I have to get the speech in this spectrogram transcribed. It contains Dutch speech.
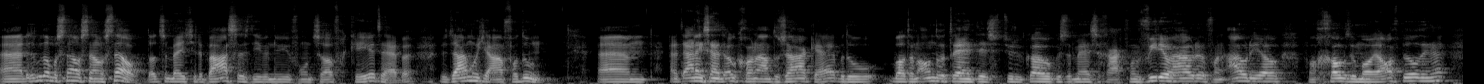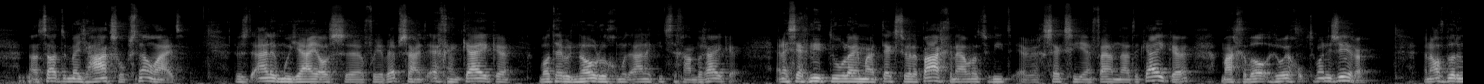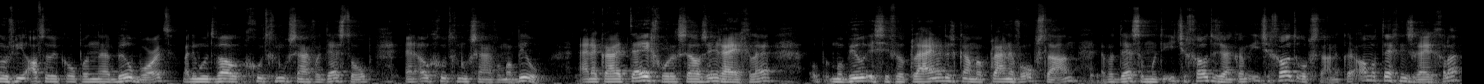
Uh, dus het moet allemaal snel, snel, snel. Dat is een beetje de basis die we nu voor onszelf gecreëerd hebben. Dus daar moet je aan voldoen. Um, en uiteindelijk zijn het ook gewoon een aantal zaken. Hè? Ik bedoel, wat een andere trend is natuurlijk ook, is dat mensen graag van video houden, van audio, van grote mooie afbeeldingen. Nou, het staat een beetje haaks op snelheid. Dus uiteindelijk moet jij als, voor je website echt gaan kijken wat heb ik nodig om uiteindelijk iets te gaan bereiken? En hij zegt niet, doe alleen maar een textuele pagina, want dat is natuurlijk niet erg sexy en fijn om naar te kijken, maar wel heel erg optimaliseren. Een afbeelding hoef niet af te drukken op een uh, billboard, maar die moet wel goed genoeg zijn voor desktop en ook goed genoeg zijn voor mobiel. En dan kan je tegenwoordig zelfs inregelen. Op mobiel is hij veel kleiner, dus kan hem ook kleiner voor opslaan. En voor desktop moet hij ietsje groter zijn, kan hem ietsje groter opslaan. Dat kan je allemaal technisch regelen.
